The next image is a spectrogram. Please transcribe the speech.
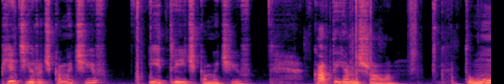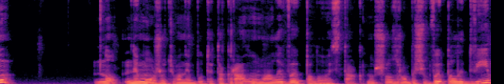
П'ятірочка мечів і трічка мечів. Карти я мішала. Тому, ну, не можуть вони бути так разом, але випало ось так. Ну, що зробиш? Випали дві.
